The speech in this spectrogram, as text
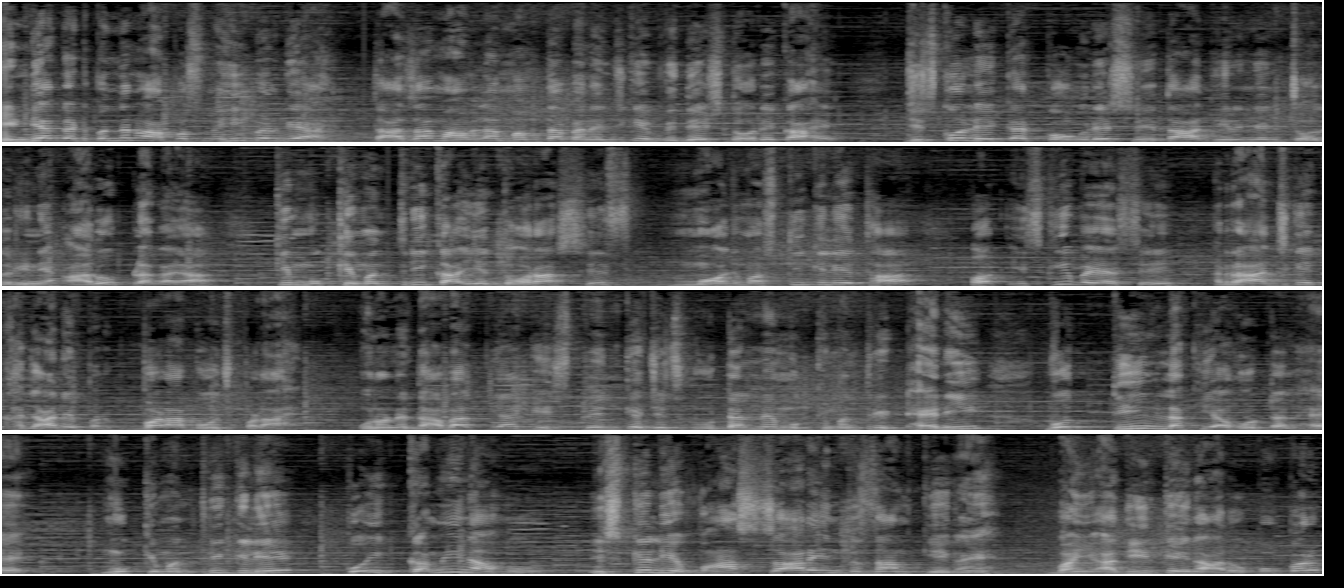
इंडिया गठबंधन आपस में ही बढ़ गया है। ताज़ा मामला ममता बनर्जी के विदेश दौरे का है, जिसको लेकर कांग्रेस नेता अधीर रंजन चौधरी ने आरोप लगाया कि मुख्यमंत्री का ये दौरा सिर्फ़ मौज मस्ती के लिए था और इसकी वजह से राज्य के खजाने पर बड़ा बोझ पड़ा है। उन्होंने दावा किया कि स्पेन के जिस होटल में मुख्यमंत्री ठहरी, वो तीन लखिया होटल है। मुख्यमंत्री के लिए कोई कमी ना हो, इसके लिए वहाँ सारे इंतज़ाम किए गए हैं। वहीं अधीर के इन आरोपों पर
